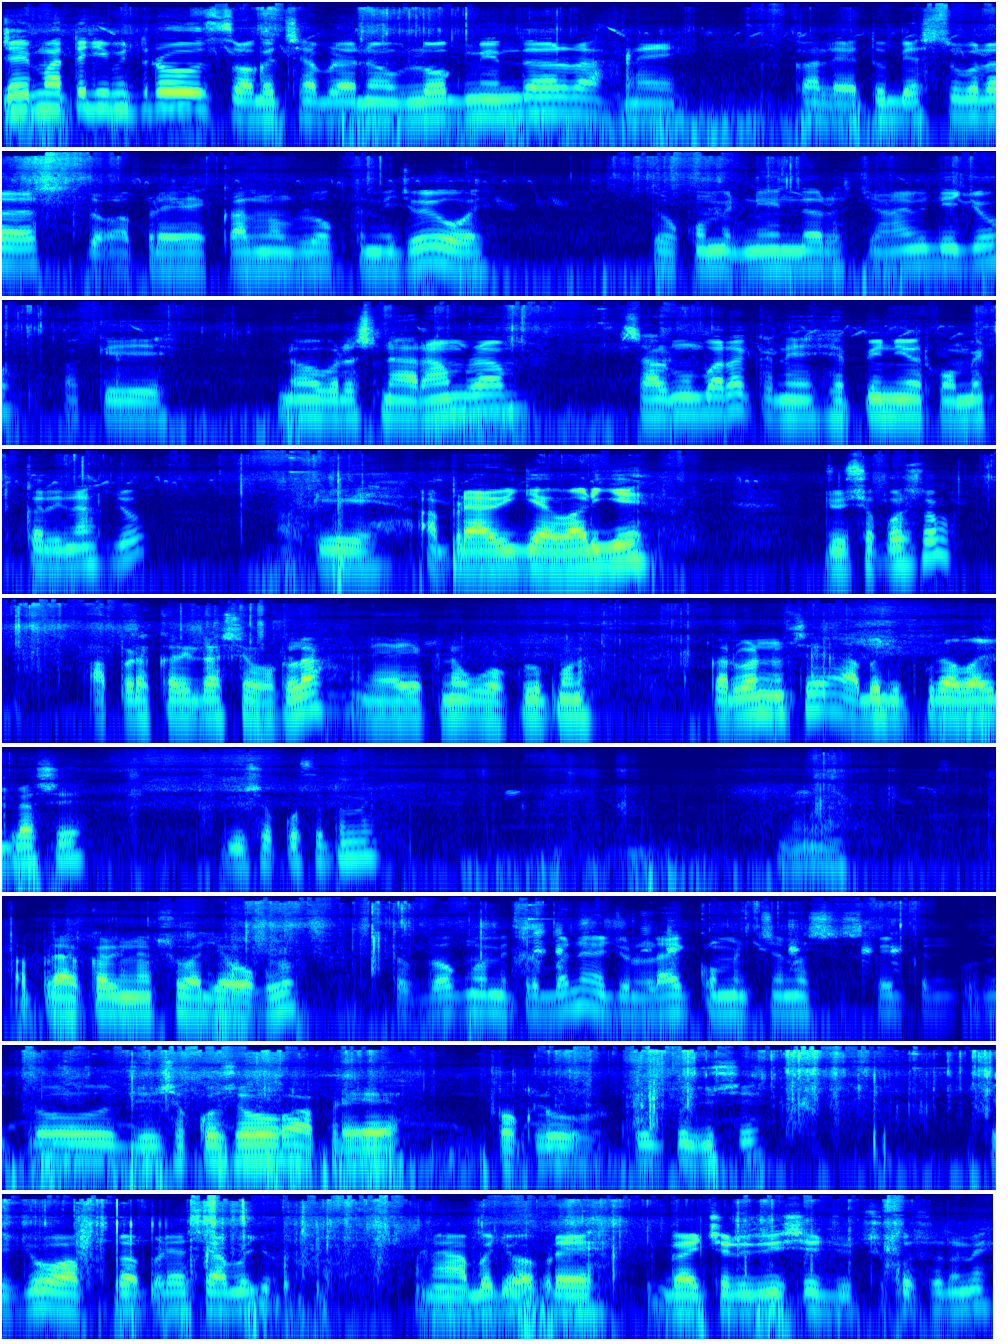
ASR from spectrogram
જય માતાજી મિત્રો, સ્વાગત છે આપણાનો વ્લોગની અંદર. અને કાલે હતું બેસતું વરસ, તો આપણે કાલનો વ્લોગ તમે જોયો હોય તો કોમેન્ટની અંદર જણાવી દેજો. બાકી નવા વર્ષના રામ રામ, સાલ મુબારક અને હેપી ન્યુ યર કોમેન્ટ કરી નાખજો. બાકી આપણે આવી ગયા વાડીએ, જોઈ શકો છો. આપણે કરેલા છે વકલા અને એક નવું વકલું પણ કરવાનું છે. આ બધું પૂરા વાળેલા છે. જોઈ શકો છો તમે. ને આપણે આ કરી નાખશું આજે ઓગલું તો બ્લોગમાં મિત્રો બને જો લાઈક કોમેન્ટ ચેનલ સબસ્ક્રાઈબ કરીને મિત્રો, જોઈ શકો છો, આપણે ઓગલું ફૂલ કર્યું છે. કે જો આપણે છે આ બાજુ. અને આ બાજુ આપણે ગાય ચરી છે, જોઈ શકો છો તમે.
